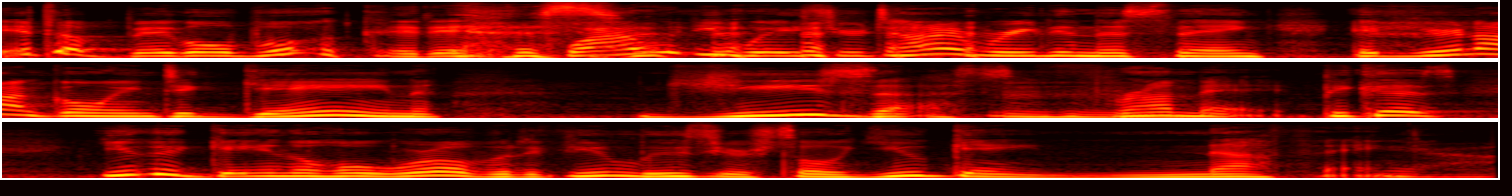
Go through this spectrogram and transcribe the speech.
It's a big old book. It is. Why would you waste your time reading this thing if you're not going to gain Jesus mm-hmm. from it? Because you could gain the whole world, but if you lose your soul, you gain nothing. Yeah.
